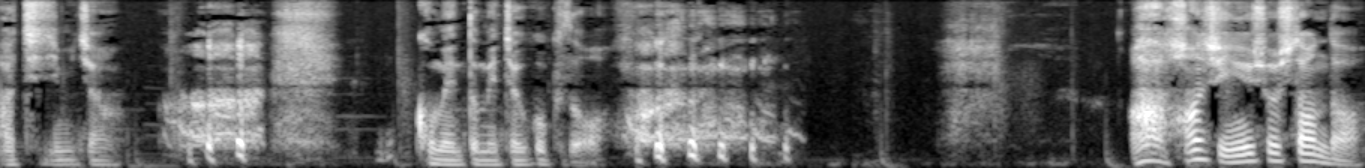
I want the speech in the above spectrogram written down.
あ、ちじみちゃん。コメントめっちゃ動くぞ。あ、阪神優勝したんだ。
